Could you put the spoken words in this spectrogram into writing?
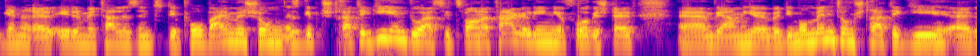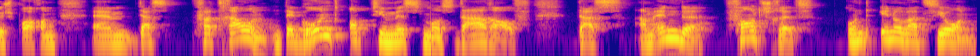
generell Edelmetalle sind Depotbeimischungen. Es gibt Strategien. Du hast die 200-Tage-Linie vorgestellt. Ähm, wir haben hier über die Momentum-Strategie äh, gesprochen. Ähm, das Vertrauen und der Grundoptimismus darauf, dass am Ende Fortschritt und Innovation,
